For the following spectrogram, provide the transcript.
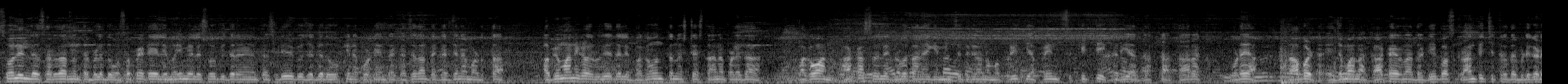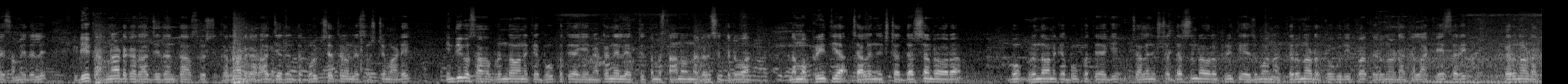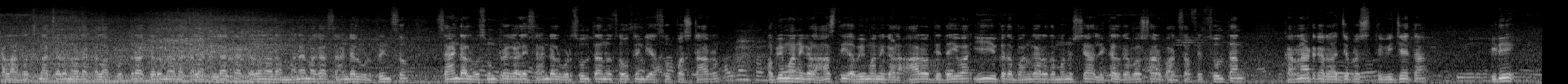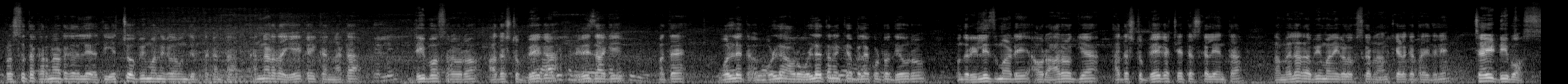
ಸೋಲಿಲ್ಲದ ಸರ್ದಾರ್ನಂತೆ ಬೆಳೆದು ಹೊಸಪೇಟೆಯಲ್ಲಿ ಮೈ ಮೇಲೆ ಅಂತ ಸಿಡಿಯುಗೂ ಜಗ್ಗದ ಉಕ್ಕಿನ ಕೋಟೆಯಂತ ಗಜದಂತ ಗರ್ಜನೆ ಮಾಡುತ್ತಾ ಅಭಿಮಾನಿಗಳ ಹೃದಯದಲ್ಲಿ ಭಗವಂತನಷ್ಟೇ ಸ್ಥಾನ ಪಡೆದ ಭಗವಾನ್ ಆಕಾಶದಲ್ಲಿ ಧ್ರುವತಾರೆಗೆ ಮಿಂಚುತ್ತಿರುವ ನಮ್ಮ ಪ್ರೀತಿಯ ಪ್ರಿನ್ಸ್ ಕಿಟ್ಟಿ ಕರಿಯ ದತ್ತ ತಾರಕ್ ಒಡೆಯ ರಾಬರ್ಟ್ ಯಜಮಾನ ಕಾಟೇರ್ನಾದ ಡಿ ಬಾಸ್ ಕ್ರಾಂತಿ ಚಿತ್ರದ ಬಿಡುಗಡೆ ಸಮಯದಲ್ಲಿ ಇಡೀ ಕರ್ನಾಟಕ ರಾಜ್ಯದಂತ ಸೃಷ್ಟಿ ಕರ್ನಾಟಕ ರಾಜ್ಯದಂತ ಕುರುಕ್ಷೇತ್ರವನ್ನೇ ಸೃಷ್ಟಿ ಮಾಡಿ ಇಂದಿಗೂ ಸಹ ಬೃಂದಾವನಕ್ಕೆ ಭೂಪತಿಯಾಗಿ ನಟನೆಯಲ್ಲಿ ಅತ್ಯುತ್ತಮ ಸ್ಥಾನವನ್ನು ಗಳಿಸುತ್ತಿರುವ ನಮ್ಮ ಪ್ರೀತಿಯ ಚಾಲೆಂಜಿಂಗ್ ಸ್ಟಾರ್ ದರ್ಶನ್ ರವರ ಬೃಂದಾವನಕ್ಕೆ ಭೂಪತಿಯಾಗಿ ಚಾಲೆಂಜಿಸ್ಟರ್ ದರ್ಶನ್ ಅವರ ಪ್ರೀತಿ ಯಜಮಾನ ಕರುನಾಡ ತೂಗುದೀಪ ಕರುನಾಡ ಕಲಾ ಕೇಸರಿ, ಕರುನಾಡ ಕಲಾ ರತ್ನ, ಕರುನಾಡ ಕಲಾ ಪುತ್ರ, ಕರುನಾಡ ಕಲಾ ತಿಲಕ, ಕರುನಾಡ ಮನೆಮಗ, ಸ್ಯಾಂಡಲ್ವುಡ್ ಪ್ರಿನ್ಸು, ಸ್ಯಾಂಡಲ್ವುಡ್ ಸುಂಟ್ರಗಾಳಿ, ಸ್ಯಾಂಡಲ್ವುಡ್ ಸುಲ್ತಾನು, ಸೌತ್ ಇಂಡಿಯಾ ಸೂಪರ್ ಸ್ಟಾರ್. ಅಭಿಮಾನಿಗಳ ಆಸ್ತಿ, ಅಭಿಮಾನಿಗಳ ಆರೋಗ್ಯ ದೈವ, ಈ ಯುಗದ ಬಂಗಾರದ ಮನುಷ್ಯ, little rebel star, box office Sultan, Karnataka ರಾಜ್ಯ ಪ್ರಶಸ್ತಿ ವಿಜೇತ. ಇಡೀ ಪ್ರಸ್ತುತ ಕರ್ನಾಟಕದಲ್ಲಿ ಅತಿ ಹೆಚ್ಚು ಅಭಿಮಾನಿಗಳು ಹೊಂದಿರತಕ್ಕಂಥ ಕನ್ನಡದ ಏಕೈಕ ನಟ ಡಿ ಬಾಸ್ ರವರು. ಆದಷ್ಟು ಬೇಗ ರಿಲೀಸ್ ಆಗಿ ಮತ್ತೆ ಒಳ್ಳೆ ಒಳ್ಳೆ ಅವ್ರ ಒಳ್ಳೆತನಕ್ಕೆ ಬೆಲೆ ಕೊಟ್ಟು ದೇವರು ಒಂದು ರಿಲೀಸ್ ಮಾಡಿ ಅವ್ರ ಆರೋಗ್ಯ ಆದಷ್ಟು ಬೇಗ ಚೇತರಿಸ್ಕಲಿ ಅಂತ ನಮ್ಮೆಲ್ಲರ ಅಭಿಮಾನಿಗಳಿಗೋಸ್ಕರ ನಾನು ಕೇಳ್ಕೊತಾ ಇದ್ದೀನಿ. ಜೈ ಡಿ ಬಾಸ್.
